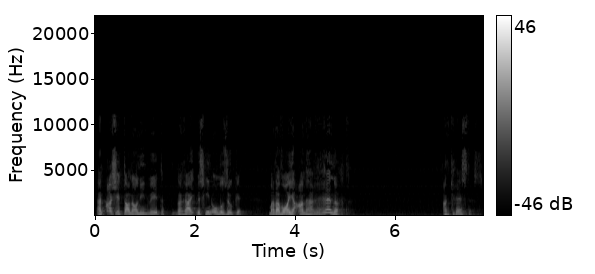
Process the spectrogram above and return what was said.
En als je het dan al niet weet, dan ga je het misschien onderzoeken. Maar dan word je aan herinnerd. Aan Christus.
